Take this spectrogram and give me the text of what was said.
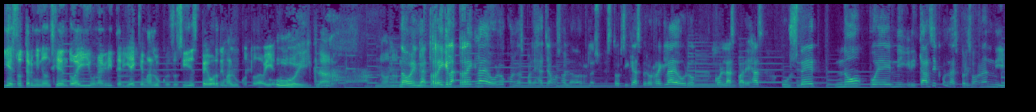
Y esto terminó siendo ahí una gritería y qué maluco. Eso sí es peor de maluco todavía. Uy, claro. No, no, no. vengan, regla, regla de oro con las parejas, ya hemos hablado de relaciones tóxicas, pero regla de oro con las parejas, usted no puede ni gritarse con las personas ni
